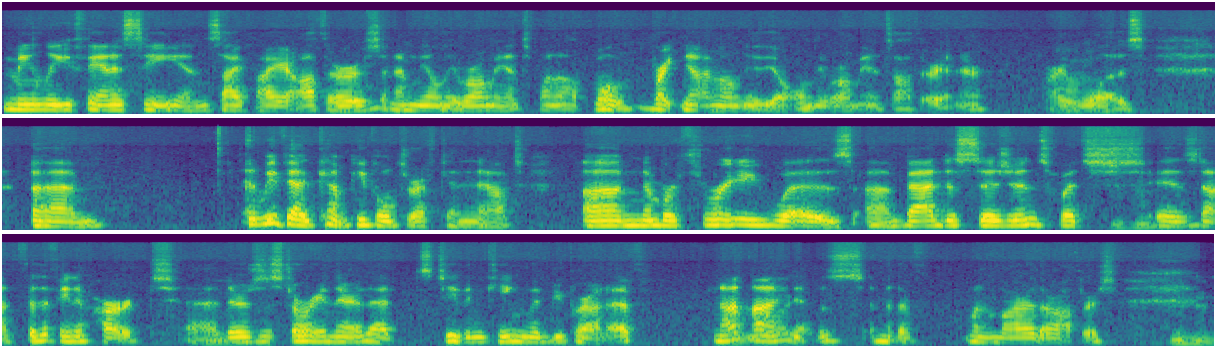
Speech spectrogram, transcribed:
mainly fantasy and sci-fi authors, and I'm the only romance one. Well, right now I'm only the only romance author in there, or I was. Um, and we've had come people drift in and out. Um, number three was um, Bad Decisions, which Mhm. is not for the faint of heart. Uh, there's a story in there that Stephen King would be proud of. Not mine, it was another one of our other authors. Mhm.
